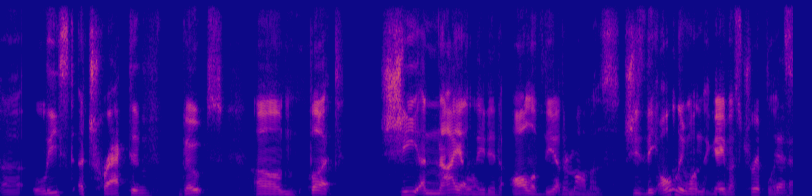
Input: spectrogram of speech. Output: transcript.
uh, least attractive goats. Um, but she annihilated all of the other mamas. She's the only one that gave us triplets. Yeah,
